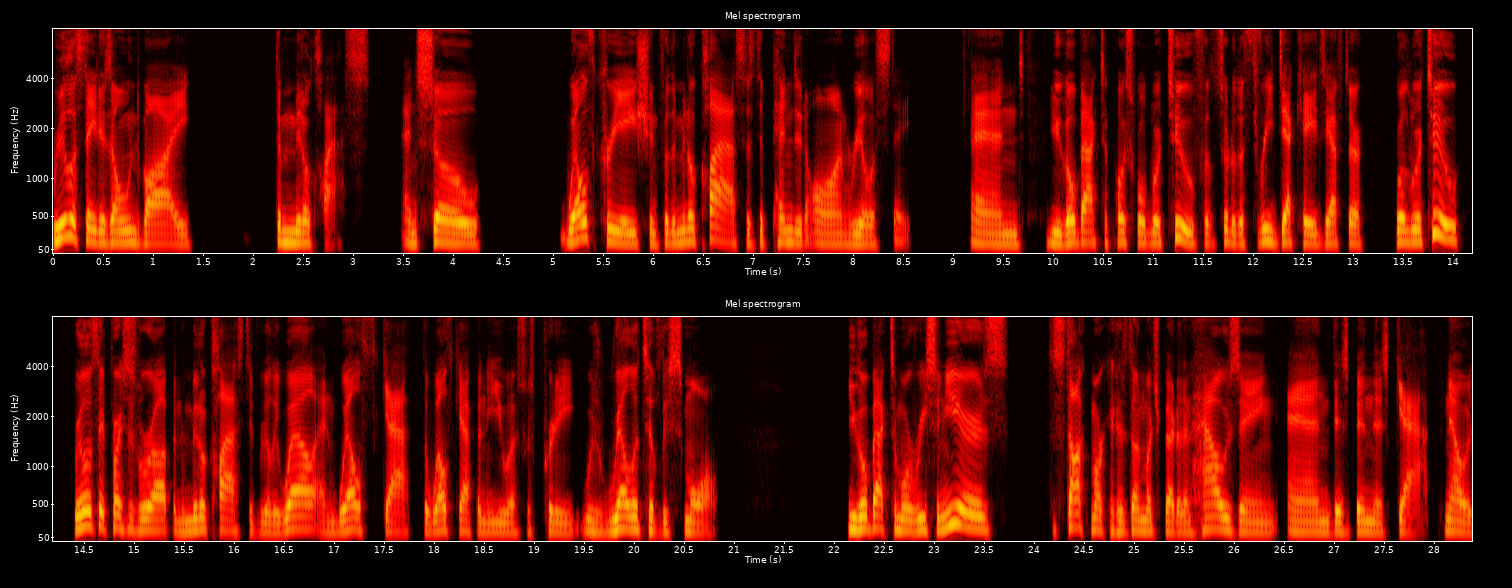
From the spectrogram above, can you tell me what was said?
real estate is owned by the middle class. And so wealth creation for the middle class is dependent on real estate. And you go back to post World War II for sort of the three decades after World War II, real estate prices were up and the middle class did really well and wealth gap the wealth gap in the US was pretty was relatively small. You go back to more recent years the stock market has done much better than housing and there's been this gap. Now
